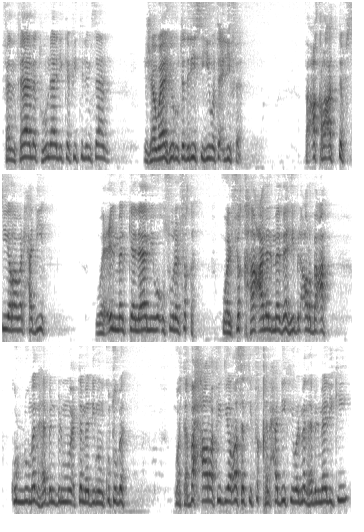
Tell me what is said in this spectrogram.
فانثالت هنالك في تلمسان جواهر تدريسه وتأليفه فأقرأ التفسير والحديث وعلم الكلام وأصول الفقه والفقه على المذاهب الأربعة كل مذهب بالمعتمد من كتبه وتبحر في دراسة فقه الحديث والمذهب المالكي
